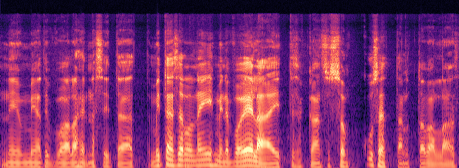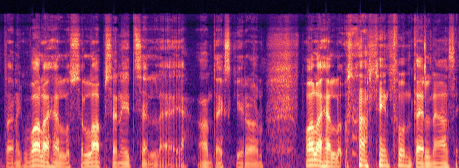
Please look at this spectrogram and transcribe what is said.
niin mietin vaan lähinnä sitä, että miten sellainen ihminen voi elää itsensä kanssa, jos se on kusettanut tavallaan tai niin valehellut sen lapsen itselleen ja anteeksi kiroilu. Valehellut, niin tunteellinen asia.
